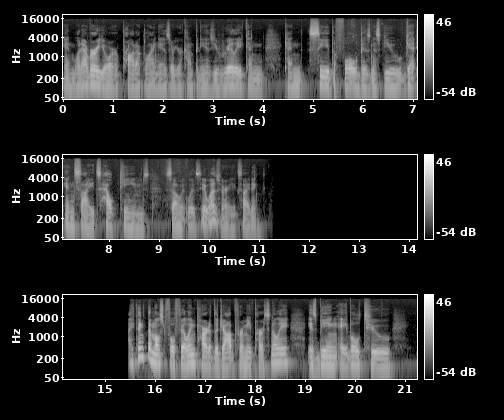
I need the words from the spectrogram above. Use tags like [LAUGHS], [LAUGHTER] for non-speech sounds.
in whatever your product line is or your company is, you really can can see the full business view, get insights, help teams. So it was it was very exciting. I think the most fulfilling part of the job for me personally is being able to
